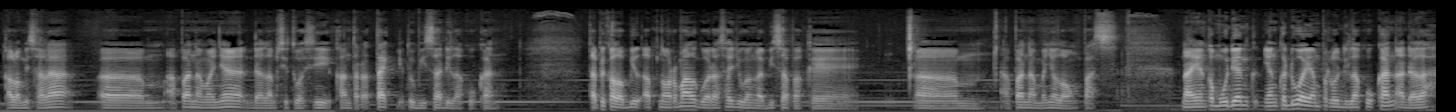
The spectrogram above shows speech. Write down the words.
Kalau misalnya um, apa namanya dalam situasi counter attack itu bisa dilakukan. Tapi kalau build up normal gue rasa juga nggak bisa pakai um, apa namanya long pass. Nah, yang kemudian yang kedua yang perlu dilakukan adalah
